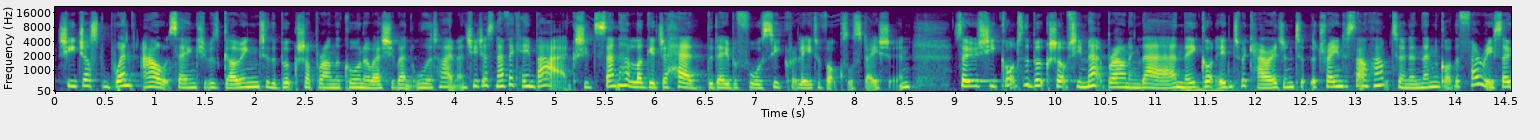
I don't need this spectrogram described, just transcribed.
She just went out saying she was going to the bookshop around the corner where she went all the time, and she just never came back. She'd sent her luggage ahead the day before secretly to Vauxhall Station. So she got to the bookshop, she met Browning there, and they got into a carriage and took the train to Southampton and then got the ferry. So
